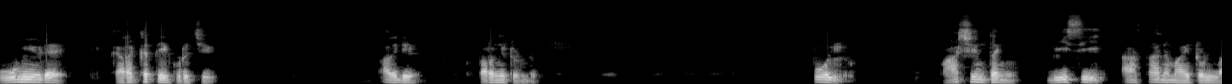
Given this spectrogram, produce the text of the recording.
ഭൂമിയുടെ കറക്കത്തെക്കുറിച്ച് അതിൽ പറഞ്ഞിട്ടുണ്ട്. ഇപ്പോൾ വാഷിങ്ടൺ ബി സി ആസ്ഥാനമായിട്ടുള്ള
